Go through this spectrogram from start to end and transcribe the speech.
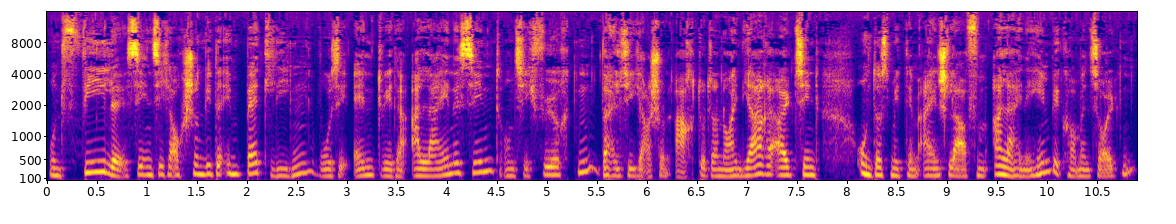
Und viele sehen sich auch schon wieder im Bett liegen, wo sie entweder alleine sind und sich fürchten, weil sie ja schon acht oder neun Jahre alt sind und das mit dem Einschlafen alleine hinbekommen sollten,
